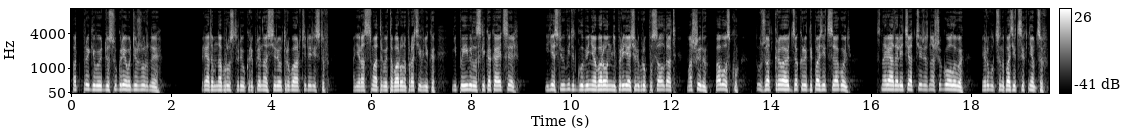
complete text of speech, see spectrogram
подпрыгивают для сугрева дежурные. Рядом на бруствере укреплена стереотруба артиллеристов. Они рассматривают оборону противника, не появилась ли какая цель. И если увидят в глубине обороны неприятелю группу солдат, машину, повозку, тут же открывают закрытой позиции огонь. Снаряды летят через наши головы и рвутся на позициях немцев.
